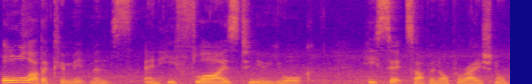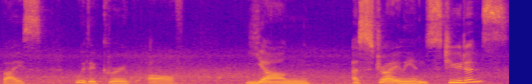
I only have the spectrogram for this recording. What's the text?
all other commitments and he flies to New York. He sets up an operational base with a group of young Australian students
